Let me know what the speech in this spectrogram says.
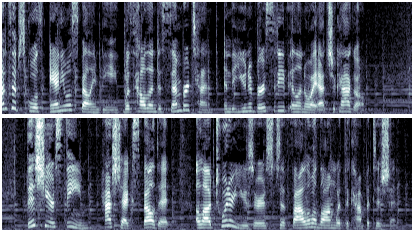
Concept School's annual spelling bee was held on December 10th in the University of Illinois at Chicago. This year's theme, hashtag spelled it, allowed Twitter users to follow along with the competition.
